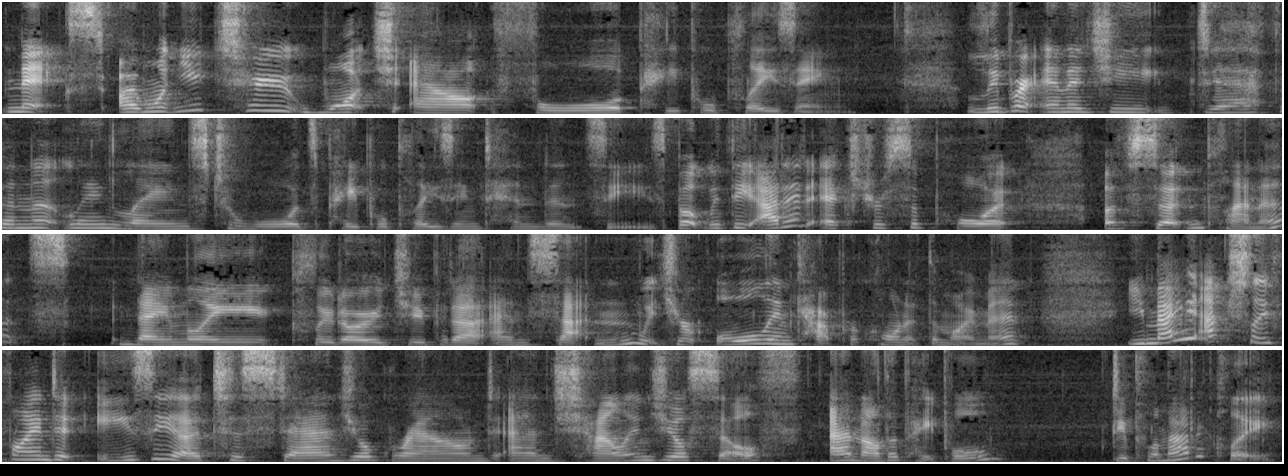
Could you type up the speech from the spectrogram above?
next, I want you to watch out for people pleasing. Libra energy definitely leans towards people pleasing tendencies, but with the added extra support of certain planets, namely Pluto, Jupiter, and Saturn, which are all in Capricorn at the moment, you may actually find it easier to stand your ground and challenge yourself and other people diplomatically.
